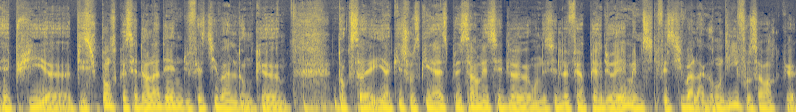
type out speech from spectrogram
Et puis euh, puis je pense que c'est dans l'ADN du festival, donc euh, donc ça il y a quelque chose qui reste. Puis ça on essaie de le, on essaie de le faire perdurer, même si le festival a grandi. Il faut savoir que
